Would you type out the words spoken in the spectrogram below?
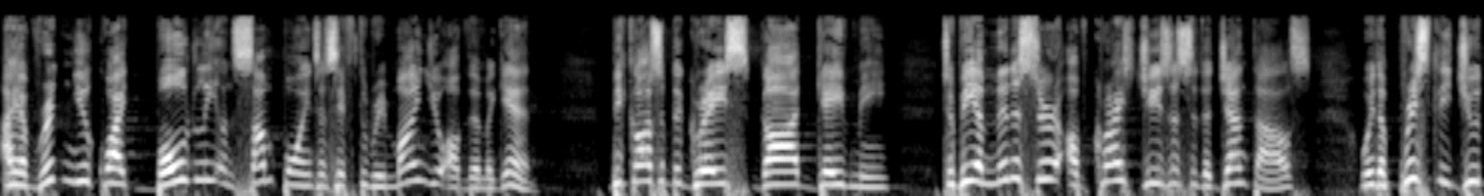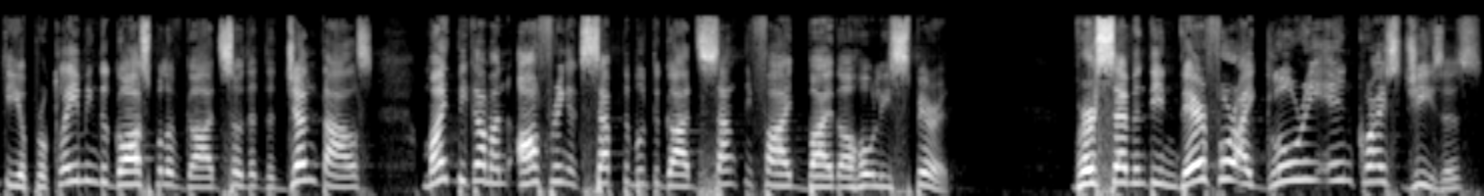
I have written you quite boldly on some points as if to remind you of them again. Because of the grace God gave me to be a minister of Christ Jesus to the Gentiles, with a priestly duty of proclaiming the gospel of God, so that the Gentiles might become an offering acceptable to God, sanctified by the Holy Spirit. Verse 17 Therefore I glory in Christ Jesus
